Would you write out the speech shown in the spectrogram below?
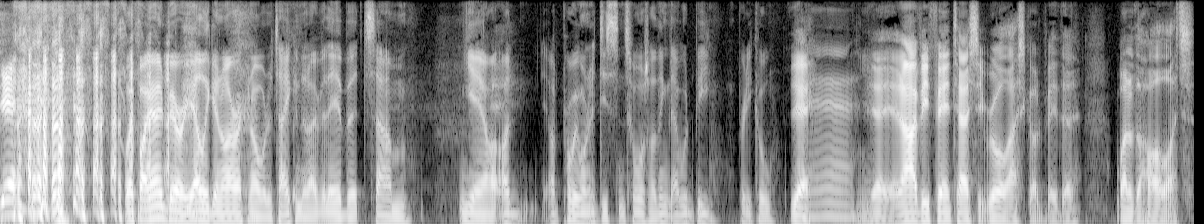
Yeah. Well, if I owned Very Elegant, I reckon I would have taken it over there. But um, yeah, I'd, I'd probably want a distance horse. I think that would be pretty cool. Yeah, Yeah. yeah, yeah. No, it'd be fantastic. Royal Ascot would be the one of the highlights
